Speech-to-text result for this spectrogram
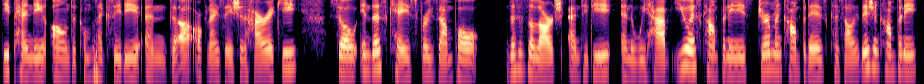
depending on the complexity and uh, organization hierarchy. So in this case, for example, this is a large entity and we have US companies, German companies, consolidation company.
